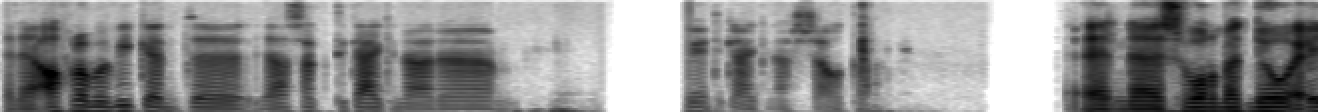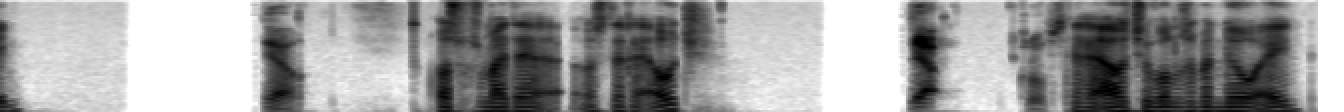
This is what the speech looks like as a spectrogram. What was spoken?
En afgelopen weekend ja, zat ik te kijken naar, weer te kijken naar Celta. En ze wonnen met 0-1. Ja. Was volgens mij tegen, was tegen Elche. Ja, klopt. Tegen Elche wonnen ze met 0-1.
